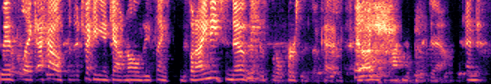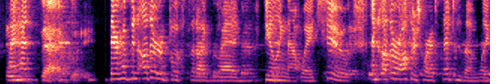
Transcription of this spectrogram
with like a house and a checking account and all of these things, but I need to know that this little person's okay. And I was not gonna put it down. And I had exactly. There have been other books that I've read feeling that way too, and other authors where I've said to them like,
